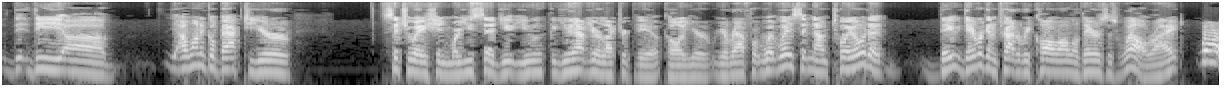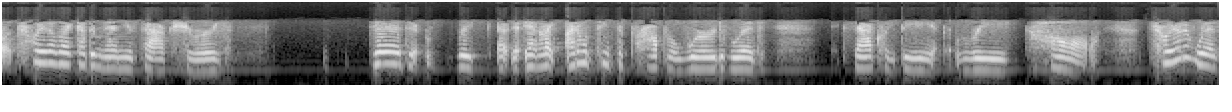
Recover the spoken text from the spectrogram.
the, the uh, I want to go back to your situation where you said you you you have your electric vehicle, your your RAV4. Wait, wait a second. Now Toyota, they they were going to try to recall all of theirs as well, right? Well, Toyota, like other manufacturers, did. Re- and I I don't think the proper word would exactly be recall. Toyota was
